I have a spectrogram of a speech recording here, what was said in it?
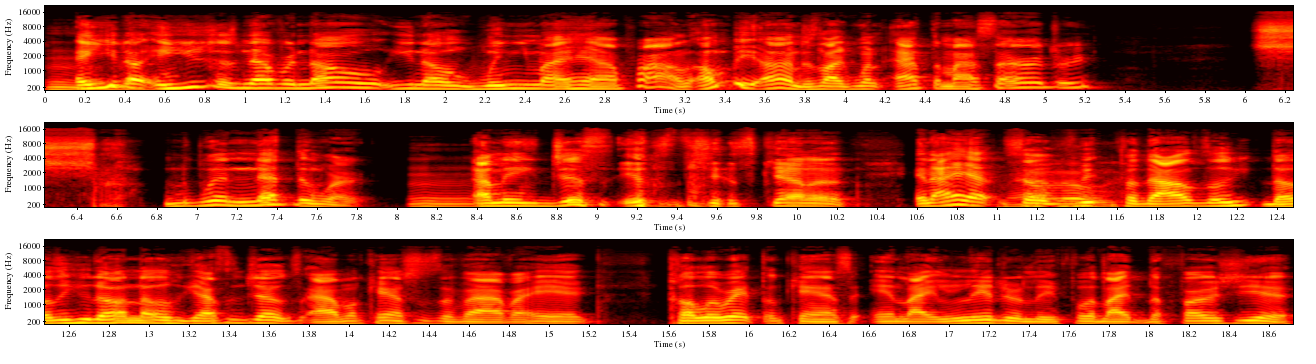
Mhm. And you know, and you just never know, you know, when you might have problems. I'm gonna be honest. Like when after my surgery, when nothing worked. Mhm. I mean, just it was just kind of. And I had so My for those of, those of you who don't know, who got some jokes. I'm a cancer survivor. I had colorectal cancer, and like literally for like the first year,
